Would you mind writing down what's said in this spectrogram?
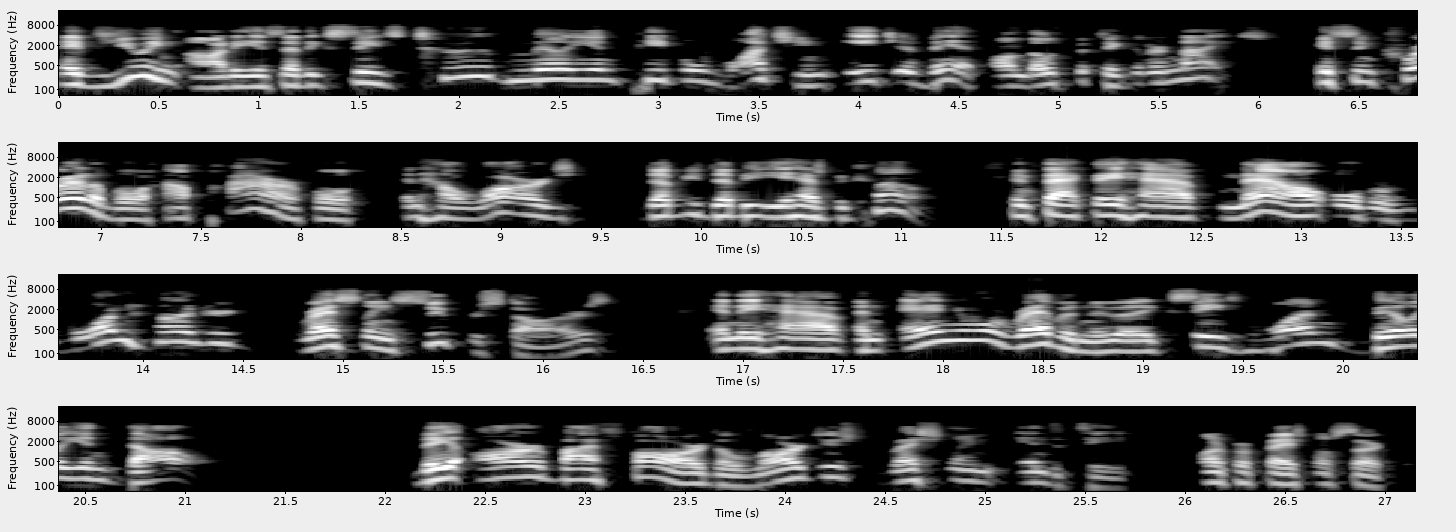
a viewing audience that exceeds 2 million people watching each event on those particular nights. It's incredible how powerful and how large WWE has become. In fact, they have now over 100 wrestling superstars, and they have an annual revenue that exceeds $1 billion. They are by far the largest wrestling entity on a professional circuit.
